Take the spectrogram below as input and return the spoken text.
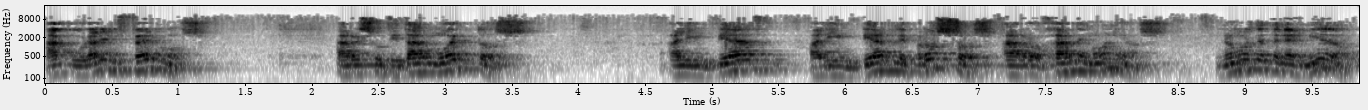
a curar enfermos, a resucitar muertos, a limpiar, a limpiar leprosos, a arrojar demonios. No hemos de tener miedo.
